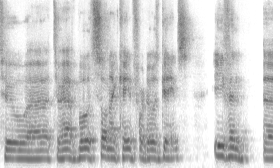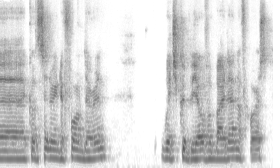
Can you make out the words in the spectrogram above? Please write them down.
to uh, to have both Son and Kane for those games, even uh, considering the form they're in, which could be over by then, of course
